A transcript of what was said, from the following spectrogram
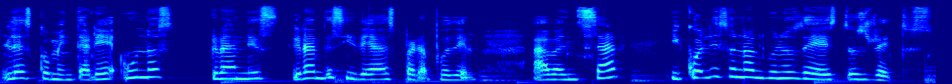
les comentaré unos grandes, grandes ideas para poder avanzar y cuáles son algunos de estos retos.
